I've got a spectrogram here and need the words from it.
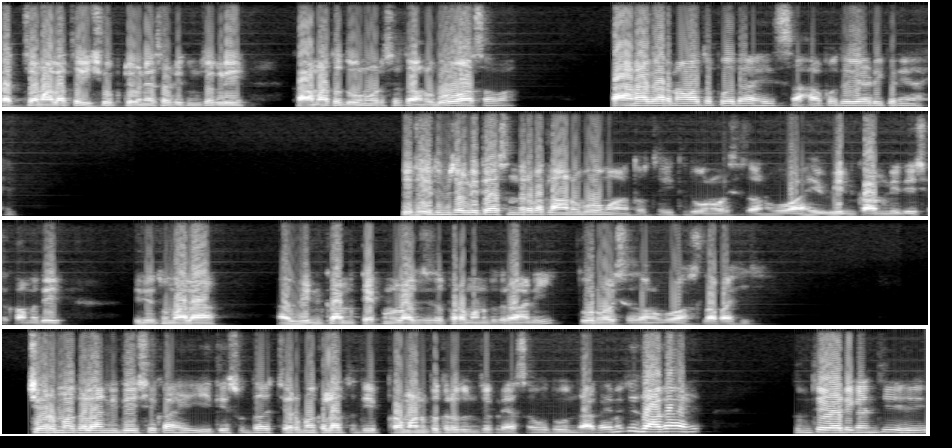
कच्च्या मालाचा हिशोब ठेवण्यासाठी तुमच्याकडे कामाचा दोन वर्षाचा अनुभव असावा. तानागार नावाचं पद आहे सहा पद या ठिकाणी आहेत. इथे तुमच्याकडे त्या संदर्भातला अनुभव महत्त्वाचा इथे दोन वर्षाचा अनुभव आहे. विणकाम निदेशकामध्ये इथे तुम्हाला विणकाम टेक्नॉलॉजीचं प्रमाणपत्र आणि दोन वर्षाचा अनुभव असला पाहिजे. चर्मकला निदेशक आहे. इथे सुद्धा चर्मकलाचं ते प्रमाणपत्र तुमच्याकडे असावं. दोन जागा आहे. म्हणजे जागा आहेत. तुमच्या या ठिकाणचे हे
